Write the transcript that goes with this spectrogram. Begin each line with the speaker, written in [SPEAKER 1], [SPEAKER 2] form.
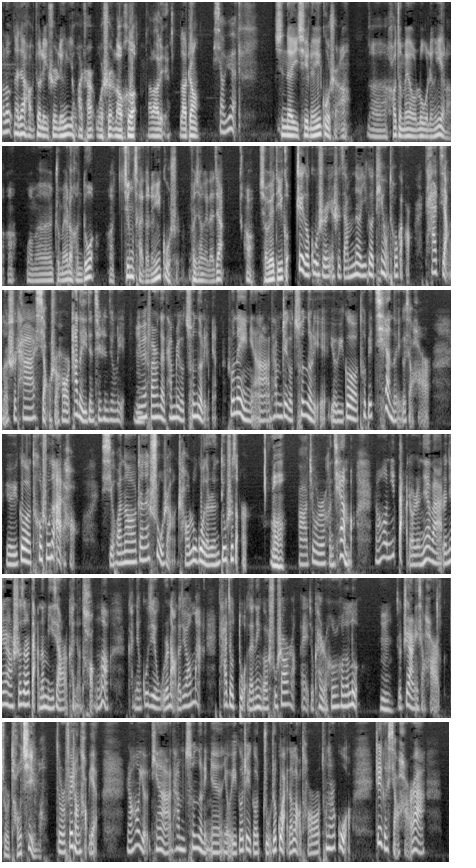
[SPEAKER 1] Hello，大家好，这里是灵异话茬，我是老何，
[SPEAKER 2] 大老李，
[SPEAKER 3] 老郑，
[SPEAKER 4] 小月，
[SPEAKER 1] 新的一期灵异故事啊，呃，好久没有录灵异了啊，我们准备了很多啊精彩的灵异故事分享给大家。好，小月第一个，
[SPEAKER 4] 这个故事也是咱们的一个听友投稿，他讲的是他小时候他的一件亲身经历，因为发生在他们这个村子里面。说那一年啊，他们这个村子里有一个特别欠的一个小孩儿，有一个特殊的爱好。喜欢呢，站在树上朝路过的人丢石子儿，
[SPEAKER 1] 啊
[SPEAKER 4] 啊，就是很欠嘛。然后你打着人家吧，人家让石子儿打那么一下，肯定疼啊，肯定估计捂着脑袋就要骂。他就躲在那个树梢上，哎，就开始呵呵呵的乐。
[SPEAKER 1] 嗯，
[SPEAKER 4] 就这样一小孩儿，
[SPEAKER 1] 就是淘气嘛，
[SPEAKER 4] 就是非常讨厌。然后有一天啊，他们村子里面有一个这个拄着拐的老头儿从那儿过，这个小孩儿啊。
